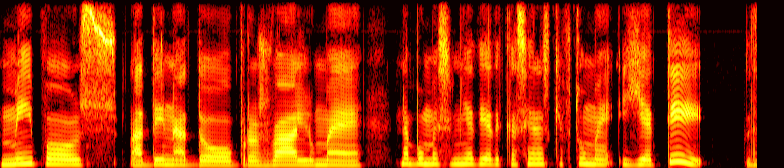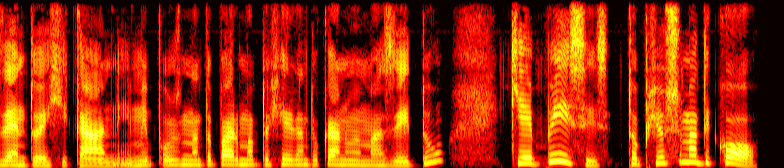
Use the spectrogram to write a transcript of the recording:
Μήπως αντί να το προσβάλλουμε, να μπούμε σε μια διαδικασία να σκεφτούμε γιατί δεν το έχει κάνει. Μήπως να το πάρουμε από το χέρι να το κάνουμε μαζί του. Και επίσης, το πιο σημαντικό,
